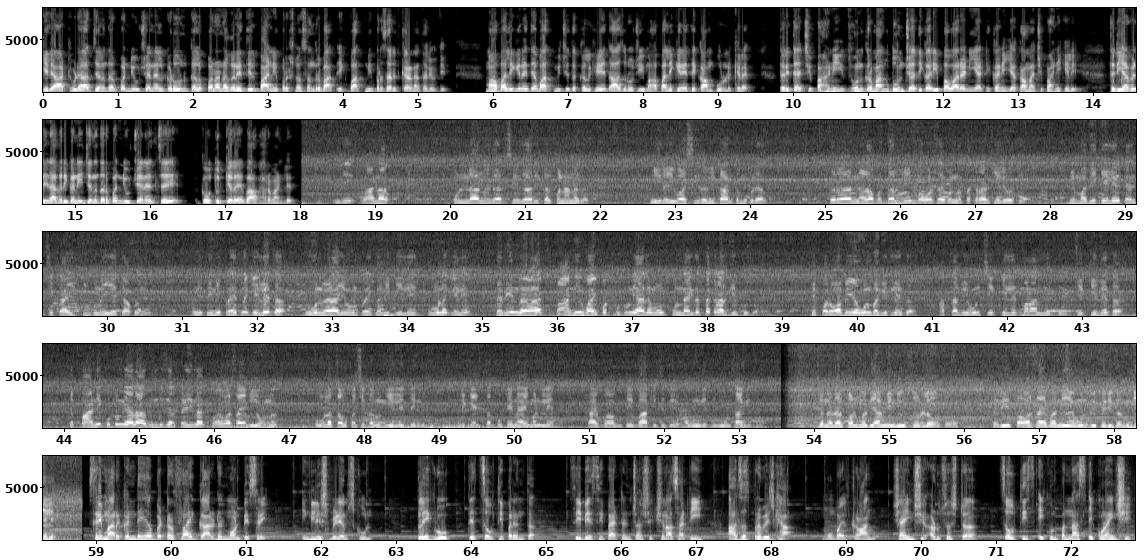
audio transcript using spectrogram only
गेल्या आठवड्यात जनदर्पण न्यूज चॅनलकडून कल्पना नगर येथील पाणी प्रश्नासंदर्भात एक बातमी प्रसारित करण्यात आली होती. महापालिकेने त्या बातमीची दखल घेत आज रोजी महापालिकेने ते काम पूर्ण केलंय. तरी त्याची पाहणी झोन क्रमांक दोनचे अधिकारी पवार यांनी या ठिकाणी या कामाची पाहणी केली. तर यावेळी नागरिकांनी जनदर्पण न्यूज चॅनलचे कौतुक केलंय व आभार मानलेत. म्हणजे वाडा कोंडा नगर शेजारी कल्पना नगर. मी रहिवासी रविकांत मुगड्याल. तर नळाबद्दल मी पवारसाहेबांना तक्रार केली होती. हे मध्ये केले त्यांची काही चूक नाही आहे त्यामध्ये. आणि त्यांनी प्रयत्न केले तर दोन वेळा येऊन प्रयत्नही केले पूर्ण केले तरी नळात पाणी वायपट फुटून आलं म्हणून पुन्हा एकदा तक्रार केली तुझ्या ते परवा बी येऊन बघितले तर आत्ता बी येऊन चेक केलेत म्हणाले चेक केले तर ते पाणी कुठून यायला अजून बी जर कळीना पवारसाहेब येऊन पूर्ण चौकशी करून गेले त्यांनी लिकेज तर कुठे नाही म्हणले काय बा ते बाकीचे ते बघून घेतले म्हणून सांगितलं. जनदर्पणमध्ये आम्ही न्यूज सोडलं होतो. तरी पवारसाहेबांनी येऊन रिपेरी करून गेले. Shri Markandey butterfly garden Montessori English medium school play group ते चौथी पर्यंत. सीबीएसई पॅटर्नच्या शिक्षणासाठी आजच प्रवेश घ्या. मोबाईल क्रमांक शहाऐंशी अडुसष्ट चौतीस एकोणपन्नास एकोणऐंशी.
